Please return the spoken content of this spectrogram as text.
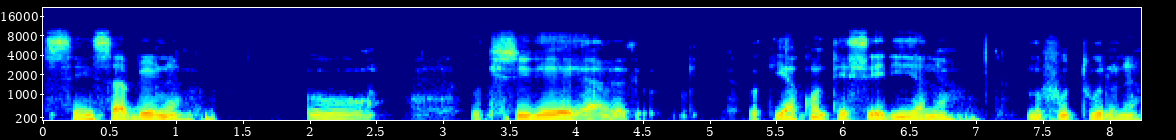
sem saber, né? O, o que seria, o que aconteceria, né? No futuro, né?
